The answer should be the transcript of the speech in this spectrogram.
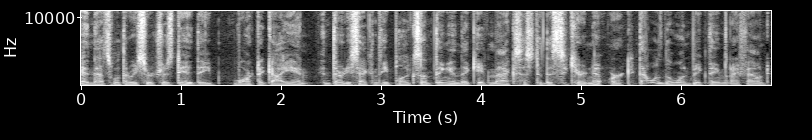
And that's what the researchers did. They walked a guy in. In 30 seconds, he plugged something in that gave him access to the secure network. That was the one big thing that I found.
